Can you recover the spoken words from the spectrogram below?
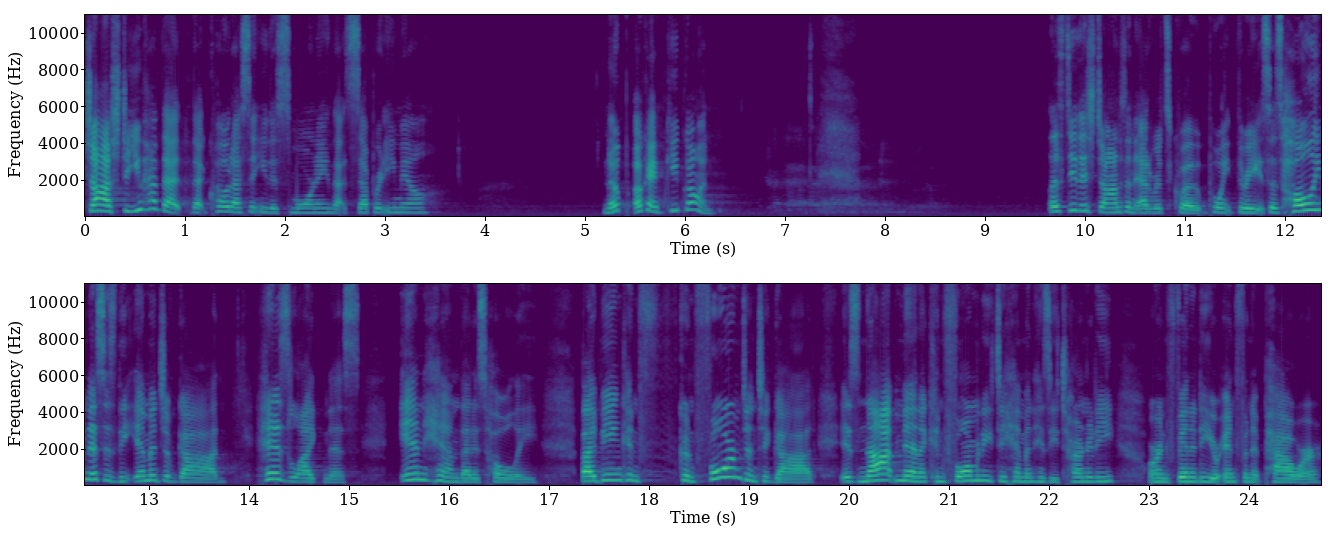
Josh do you have that, that quote i sent you this morning that separate email? Nope. Okay keep going Let's do this Jonathan Edwards quote, point three. It says, Holiness is the image of God, his likeness, in him that is holy. By being conformed unto God is not meant a conformity to him in his eternity or infinity or infinite power.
